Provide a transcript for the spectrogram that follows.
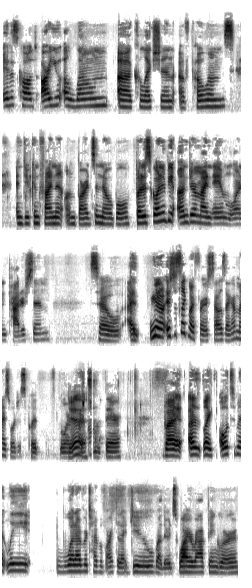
It is called "Are You Alone?" A collection of poems, and you can find it on Barnes and Noble. But it's going to be under my name, Lauren Patterson. So I, you know, it's just like my first. So I was like, I might as well just put Lauren yeah. up there. But uh, like ultimately, whatever type of art that I do, whether it's wire wrapping or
